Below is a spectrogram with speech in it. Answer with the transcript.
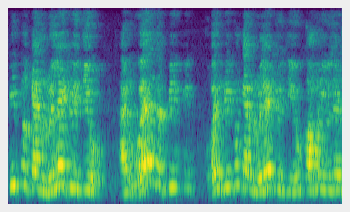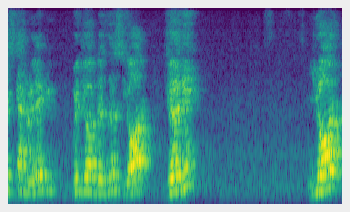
people can relate with you. And when the people when people can relate with you, common users can relate with your business, your journey, your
